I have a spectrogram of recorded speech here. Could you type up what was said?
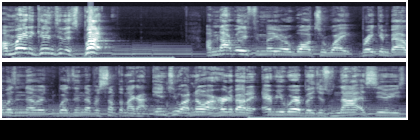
I'm ready to get into this, but I'm not really familiar with Walter White. Breaking Bad wasn't never wasn't never something I got into. I know I heard about it everywhere, but it just was not a series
